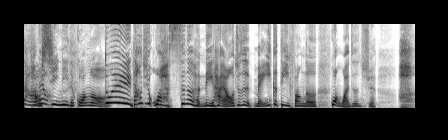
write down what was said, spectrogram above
好细腻的光哦。对，然后就哇，真的很厉害。然后就是每一个地方呢，逛完真的就觉得啊。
